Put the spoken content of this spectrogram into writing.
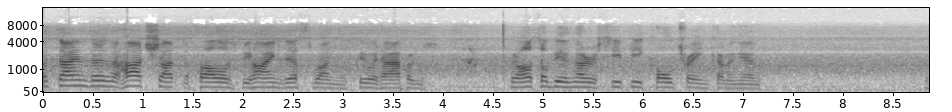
Sometimes there's a hot shot that follows behind this one. We'll see what happens. Could also be another CP coal train coming in. The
